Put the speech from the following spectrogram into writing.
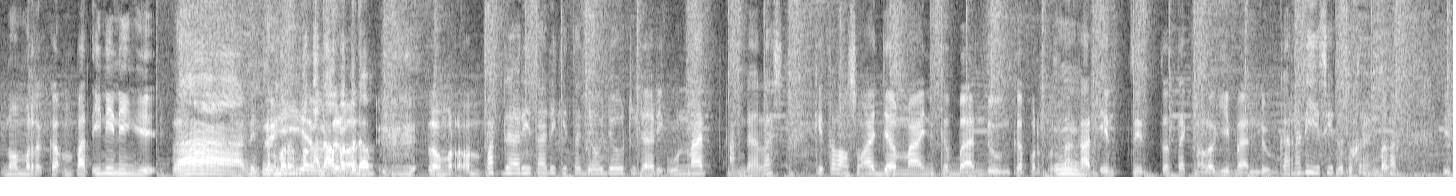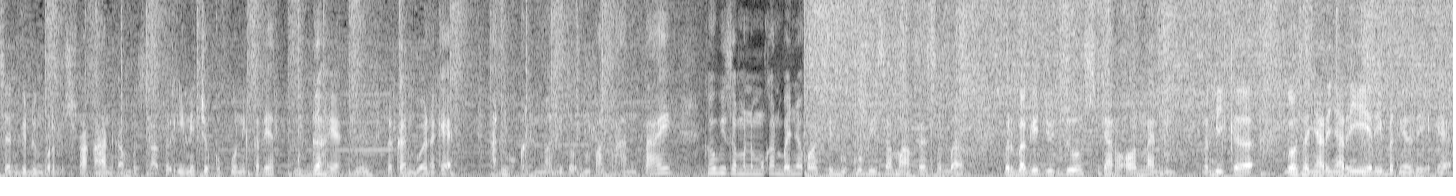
nomor keempat ini nih Gi Nah, di nomor Iya, 4 ada apa tuh, Dam? nomor empat dari tadi kita jauh-jauh tuh dari Unat Andalas kita langsung aja main ke Bandung ke perpustakaan Hmm. Institut Teknologi Bandung karena di situ tuh keren banget desain gedung perpustakaan kampus satu ini cukup unik terlihat megah ya Hmm. rekan buana kayak aduh keren banget gitu empat lantai kau bisa menemukan banyak koleksi buku bisa mengakses seba- berbagai judul secara online Hmm, lebih ke gak usah nyari-nyari ribet nggak sih kayak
